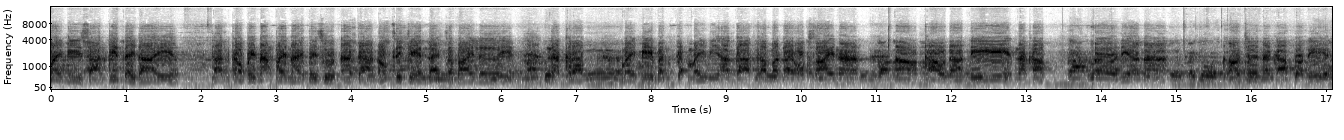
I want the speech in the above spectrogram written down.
ไม่มีสารพิษใด ๆ ท่านเข้าไปนั่งภายในไปสูดอากาศออกซิเจนได้สบายเลยนะครับ ไม่มีบรรกไม่มีอากาศคาร์บอนไดออกไซด์นะอ่าเข้าด้านนี้นะครับเออเนี่ยนะเอาเชิญนะครับ ตอนนี้เห็น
